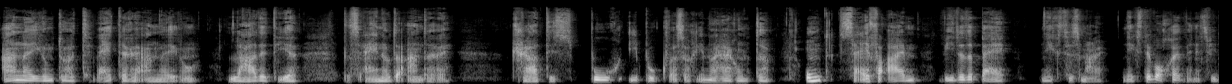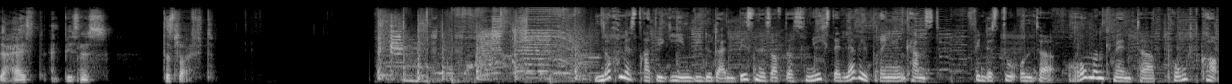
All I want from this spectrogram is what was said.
Anregung dort, weitere Anregung. Lade dir das ein oder andere gratis Buch, E-Book, was auch immer herunter und sei vor allem wieder dabei nächstes Mal, nächste Woche, wenn es wieder heißt, ein Business, das läuft. Noch mehr Strategien, wie du dein Business auf das nächste Level bringen kannst, findest du unter romanquenter.com.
